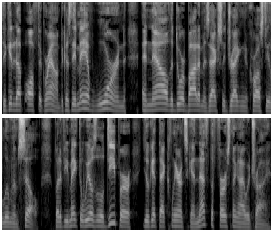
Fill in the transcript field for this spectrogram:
to get it up off the ground because they may have worn and now the door bottom is actually dragging across the aluminum sill. But if you make the wheels a little deeper, you'll get that clearance again. That's the first thing I would try.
